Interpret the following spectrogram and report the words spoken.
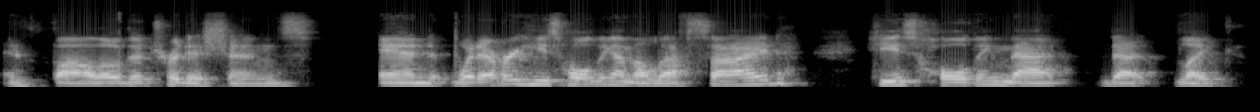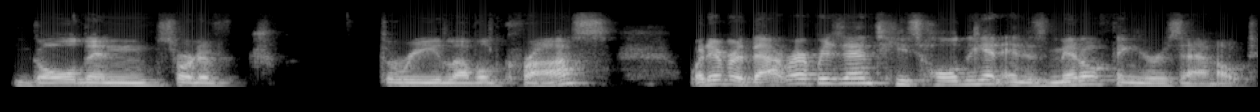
and follow the traditions. And whatever he's holding on the left side, he's holding that that like golden sort of three leveled cross whatever that represents he's holding it and his middle finger is out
